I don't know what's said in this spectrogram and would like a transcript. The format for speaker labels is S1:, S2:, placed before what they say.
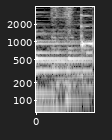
S1: you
